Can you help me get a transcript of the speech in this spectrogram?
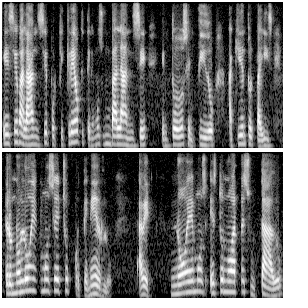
ese balance, porque creo que tenemos un balance en todo sentido aquí dentro del país, pero no lo hemos hecho por tenerlo. A ver, no hemos, esto no ha resultado,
